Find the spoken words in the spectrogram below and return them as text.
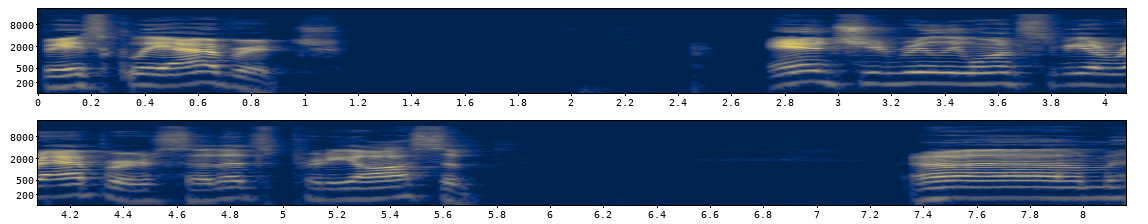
basically average, and she really wants to be a rapper, so that's pretty awesome. Um,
